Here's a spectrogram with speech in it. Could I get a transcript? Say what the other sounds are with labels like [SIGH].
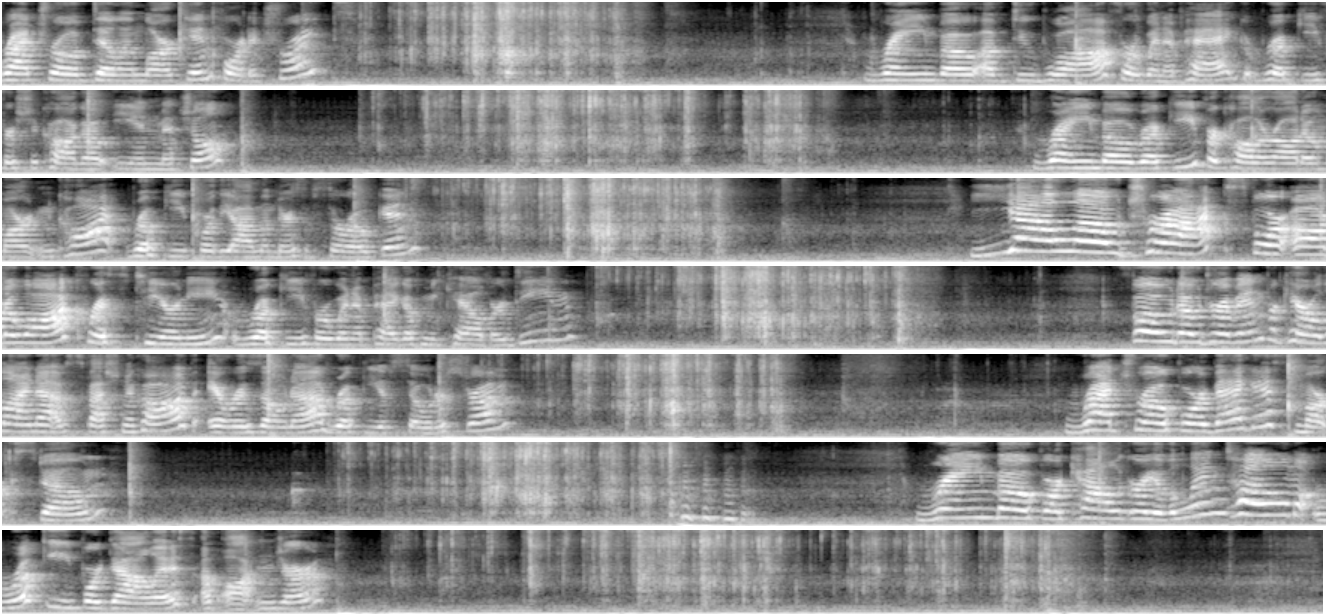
Retro of Dylan Larkin for Detroit. Rainbow of Dubois for Winnipeg. Rookie for Chicago, Ian Mitchell. Rainbow rookie for Colorado, Martin Kaut. Rookie for the Islanders of Sorokin. Yellow tracks for Ottawa, Chris Tierney. Rookie for Winnipeg of Mikhail Berdin. Photo driven for Carolina of Svechnikov. Arizona, rookie of Soderstrom. Retro for Vegas, Mark Stone. [LAUGHS] Rainbow for Calgary of Lindholm. Rookie for Dallas of Oettinger.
